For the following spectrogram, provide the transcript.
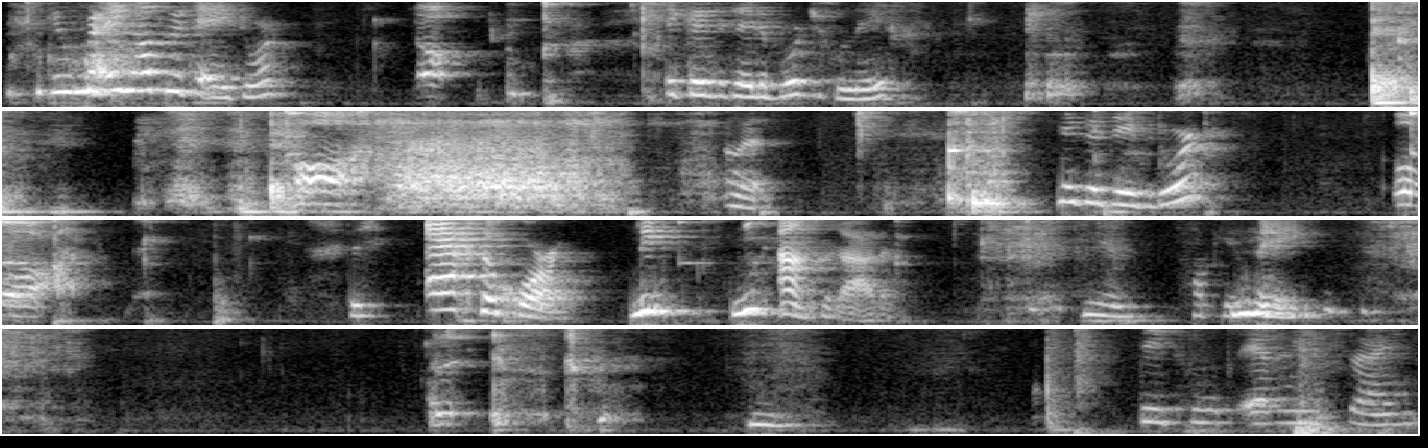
Ik hoef maar één hapje te eten hoor. Oh. Ik eet het hele bordje gewoon leeg. Oh. Oh ja. Ik eet even door. Oh. Dit is echt heel goor. Niet, niet aan te raden. Ja, hapje. Nee. Dit voelt echt niet fijn.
